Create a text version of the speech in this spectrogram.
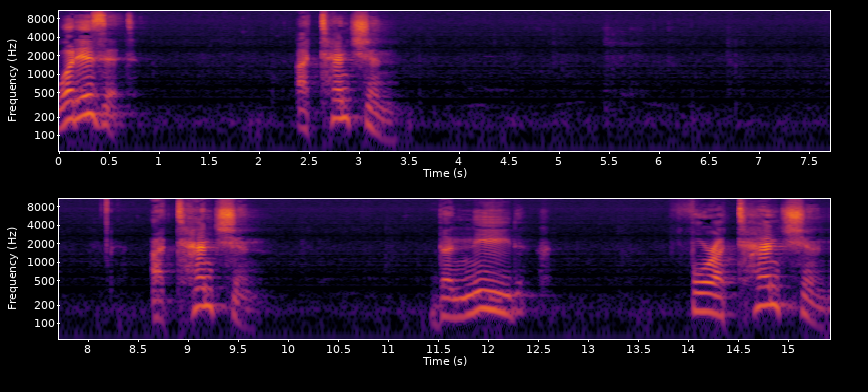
What is it? Attention. Attention. The need for attention.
